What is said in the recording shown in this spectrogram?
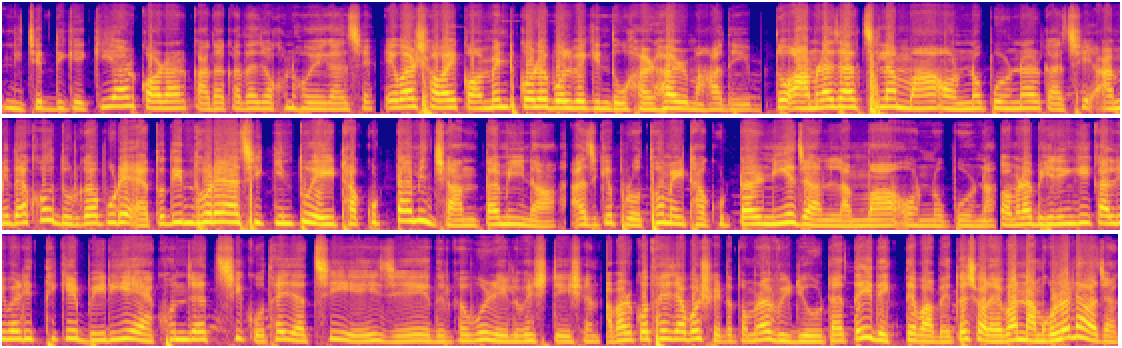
নিচের দিকে। কি আর করার, কাদা কাদা যখন হয়ে গেছে। এবার সবাই কমেন্ট করে বলবে কিন্তু হর হর মহাদেব। তো আমরা যাচ্ছিলাম মা অন্নপূর্ণার কাছে। আমি দেখো, দুর্গাপুরে এতদিন ধরে আছি, কিন্তু এই ঠাকুরটা আমি জানতামই না। আজকে প্রথম এই ঠাকুরটার নিয়ে জানলাম মা অন্নপূর্ণা। আমরা ভিরিঙ্গি কালীবাড়ির থেকে বেরিয়ে এখন যাচ্ছি। কোথায় যাচ্ছি? এই যে, দুর্গাপুর রেলওয়ে স্টেশন। আবার কোথায় যাব সেটা তোমরা ভিডিওটাতেই দেখতে পাবে। তো চলো এবার নামগুলো নেওয়া যাক।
